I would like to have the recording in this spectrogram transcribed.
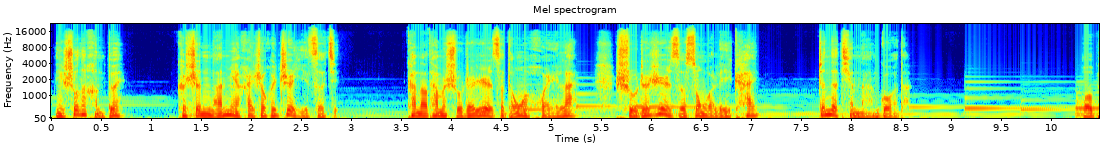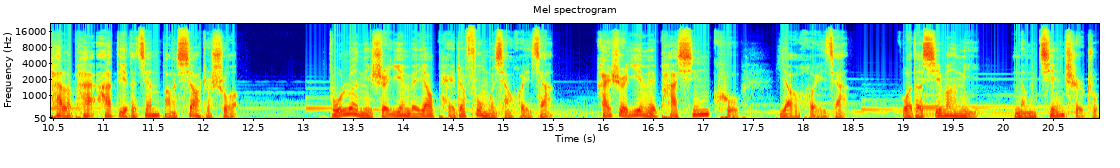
你说的很对，可是难免还是会质疑自己。看到他们数着日子等我回来，数着日子送我离开，真的挺难过的。”我拍了拍阿弟的肩膀，笑着说：“不论你是因为要陪着父母想回家，还是因为怕辛苦要回家，我都希望你能坚持住。”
